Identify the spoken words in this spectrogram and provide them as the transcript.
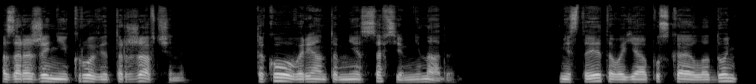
о заражении крови от ржавчины. Такого варианта мне совсем не надо. Вместо этого я опускаю ладонь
